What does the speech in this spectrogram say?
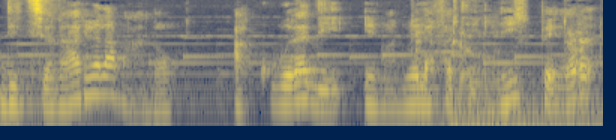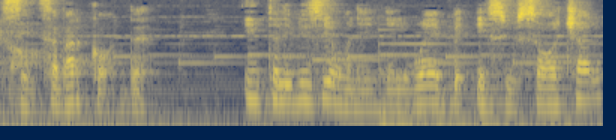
Dizionario alla mano, a cura di Emanuela Fatilli per Senza Barcode. In televisione, nel web e sui social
